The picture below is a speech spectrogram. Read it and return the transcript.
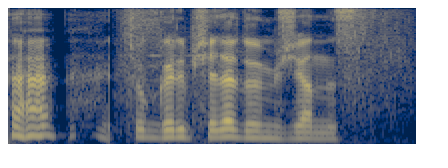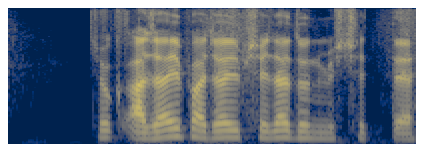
Çok garip şeyler dönmüş yalnız. Çok acayip acayip şeyler dönmüş chatte.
